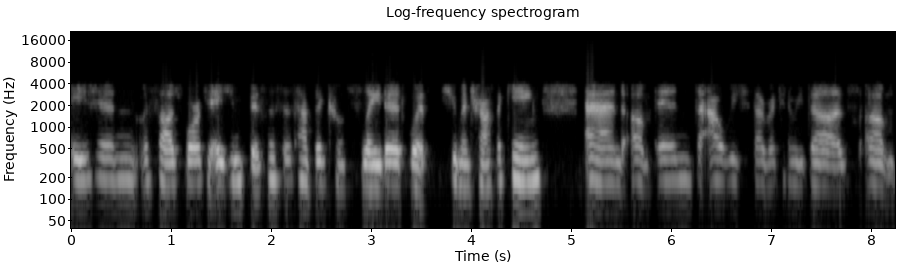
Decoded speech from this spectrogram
Asian massage work and Asian businesses have been conflated with human trafficking, and um, in the outreach that Red Canary does, um,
